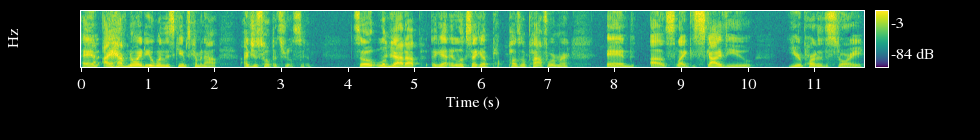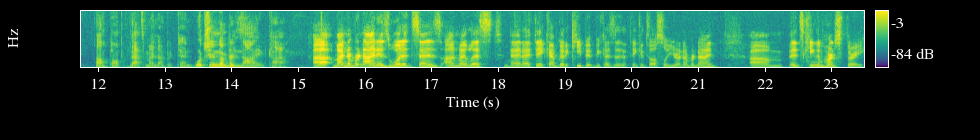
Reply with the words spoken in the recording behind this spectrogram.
And I have no idea when this game's coming out. I just hope it's real soon. So look that up again. It looks like a p- puzzle platformer, and uh, it's like Skyview. You're part of the story. I'm pumped. That's my number ten. What's your number nine, Kyle? Uh, my number nine is what it says on my list, and I think I'm going to keep it because I think it's also your number nine. Um, it's Kingdom Hearts three.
